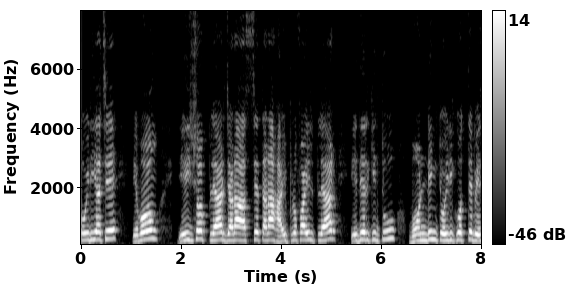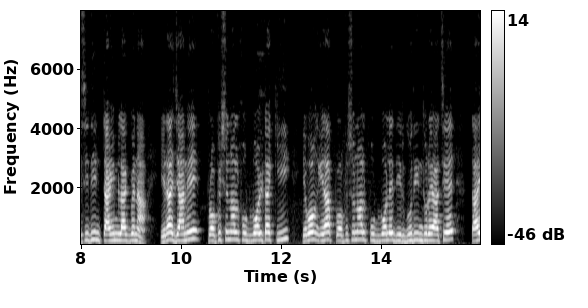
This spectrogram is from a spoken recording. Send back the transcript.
তৈরি আছে এবং এই সব প্লেয়ার যারা আসছে, তারা হাই প্রোফাইল প্লেয়ার এদের কিন্তু বন্ডিং তৈরি করতে বেশি দিন টাইম লাগবে না। এরা জানে প্রফেশনাল ফুটবলটা কি এবং এরা প্রফেশনাল ফুটবলে দীর্ঘদিন ধরে আছে। তাই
